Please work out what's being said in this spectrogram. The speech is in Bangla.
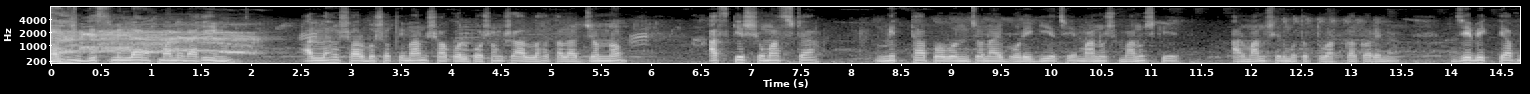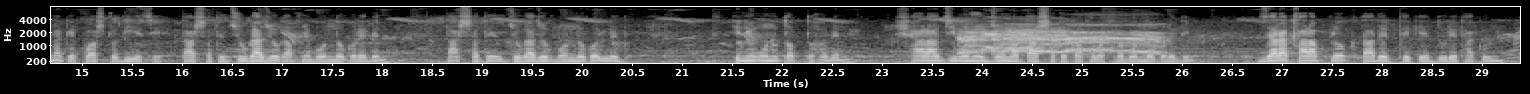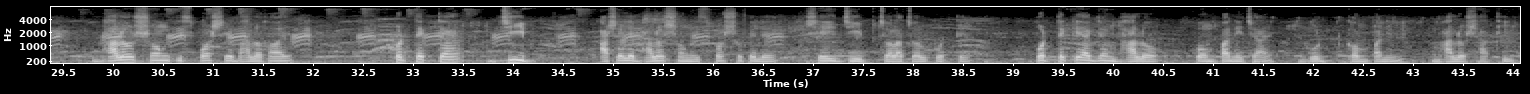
বিসমিল্লাহ রহমান রাহিম। আল্লাহ সর্বশক্তিমান, সকল প্রশংসা আল্লাহ তালার জন্য। আজকের সমাজটা মিথ্যা প্রবঞ্চনায় ভরে গিয়েছে, মানুষ মানুষকে আর মানুষের মতো তোয়াক্কা করে না। যে ব্যক্তি আপনাকে কষ্ট দিয়েছে, তার সাথে যোগাযোগ আপনি বন্ধ করে দেন। তার সাথে যোগাযোগ বন্ধ করলে তিনি অনুতপ্ত হবেন। সারা জীবনের জন্য তার সাথে কথাবার্তা বন্ধ করে দিন। যারা খারাপ লোক, তাদের থেকে দূরে থাকুন। ভালো সংস্পর্শে ভালো হয়। প্রত্যেকটা জীব আসলে ভালো সংস্পর্শ পেলে সেই জীব চলাচল করতে। প্রত্যেককে একজন ভালো কোম্পানি চায় গুড কোম্পানি ভালো সাথী।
